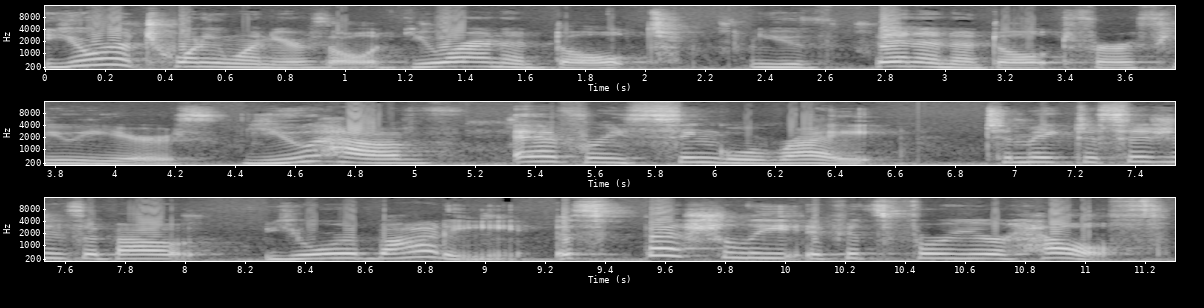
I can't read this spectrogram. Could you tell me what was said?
You are 21 years old. You are an adult. You've been an adult for a few years. You have every single right to make decisions about your body, especially if it's for your health.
